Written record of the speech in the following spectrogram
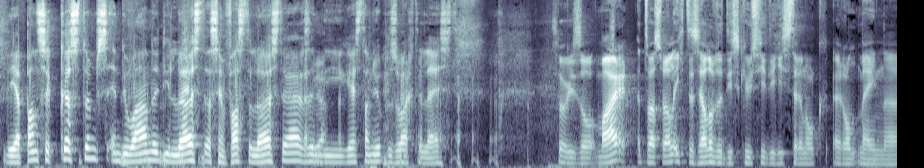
De Japanse customs en douane die luisteren. Dat zijn vaste luisteraars en die, jij staat nu op de zwarte lijst. Sowieso. Maar het was wel echt dezelfde discussie die gisteren ook rond mijn... eh,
